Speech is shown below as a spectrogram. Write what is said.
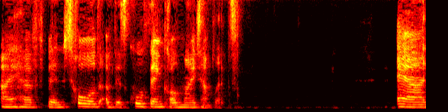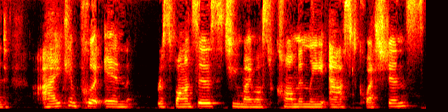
I have been told of this cool thing called My Templates. And I can put in responses to my most commonly asked questions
